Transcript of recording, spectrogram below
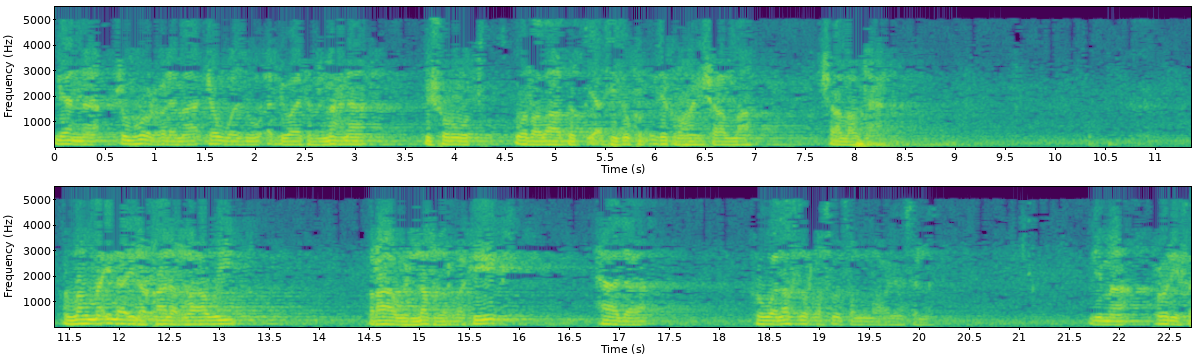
لأن جمهور العلماء جوزوا الرواية بالمعنى بشروط وضوابط يأتي ذكرها إن شاء الله إن شاء الله تعالى. اللهم إلا إذا قال الراوي راوي اللفظ الركيك هذا هو لفظ الرسول صلى الله عليه وسلم. لما عرف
